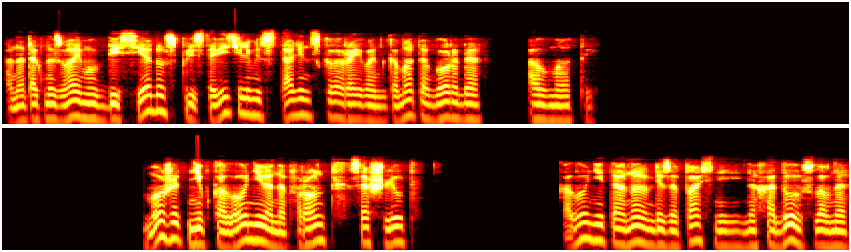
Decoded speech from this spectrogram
а на так называемую беседу с представителями сталинского райвоенкомата города Алматы. Может, не в колонию, а на фронт сошлют. Колонии-то оно безопаснее, на ходу, словно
